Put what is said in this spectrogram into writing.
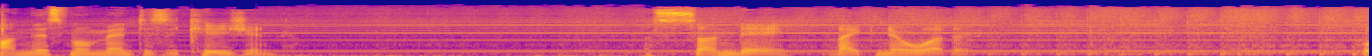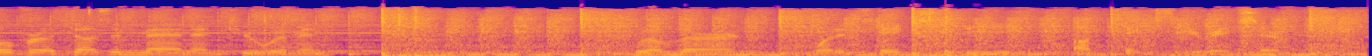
On this momentous occasion, a Sunday like no other, over a dozen men and two women will learn what it takes to be a pixie racer.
